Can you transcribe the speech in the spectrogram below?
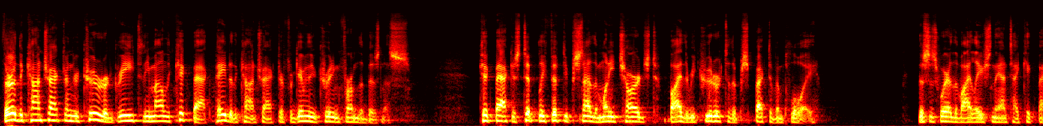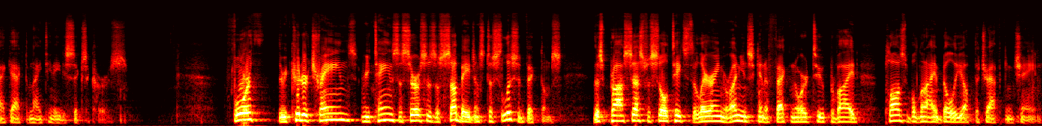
Third, the contractor and the recruiter agree to the amount of the kickback paid to the contractor for giving the recruiting firm the business. Kickback is typically 50% of the money charged by the recruiter to the prospective employee. This is where the violation of the Anti-Kickback Act of 1986 occurs. Fourth, the recruiter trains, retains the services of subagents to solicit victims. This process facilitates the layering or onion skin effect in order to provide plausible deniability up the trafficking chain.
